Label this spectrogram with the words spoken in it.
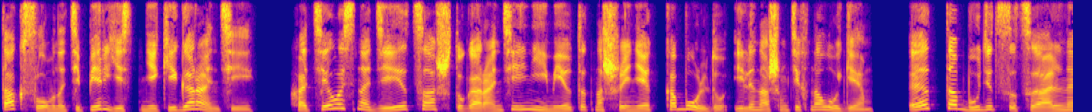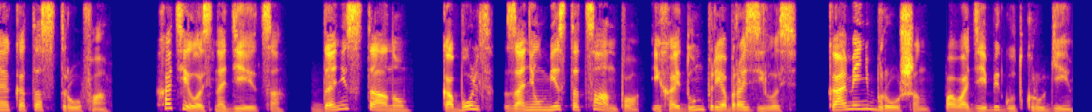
так словно теперь есть некие гарантии. Хотелось надеяться, что гарантии не имеют отношения к Кабольду или нашим технологиям, это будет социальная катастрофа. Хотелось надеяться. Да не стану. Кабольд занял место Цанпо, и Хайдун преобразилась. Камень брошен, по воде бегут круги.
